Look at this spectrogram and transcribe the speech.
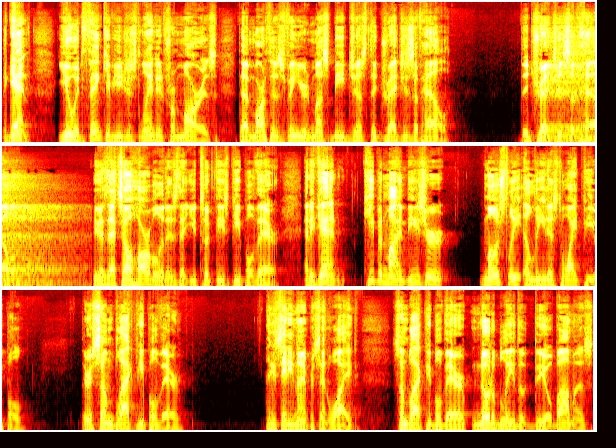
Again, you would think if you just landed from Mars that Martha's Vineyard must be just the dredges of hell. The dredges of hell. Because that's how horrible it is that you took these people there. And again, keep in mind, these are mostly elitist white people. There are some black people there. I think it's 89% white. Some black people there, notably the, the Obamas,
